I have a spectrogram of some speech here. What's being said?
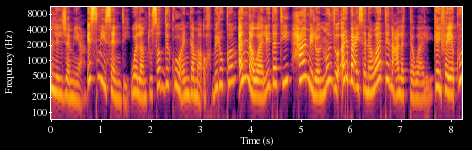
للجميع. اسمي سندي ولن تصدقوا عندما أخبركم أن والدتي حامل منذ أربع سنوات على التوالي. كيف يكون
